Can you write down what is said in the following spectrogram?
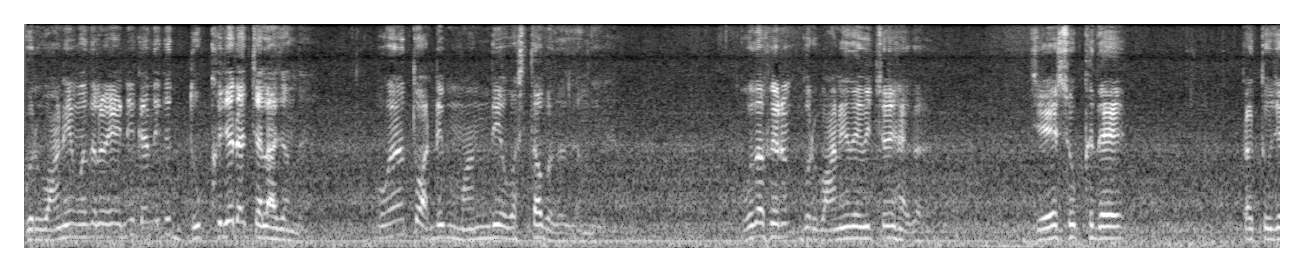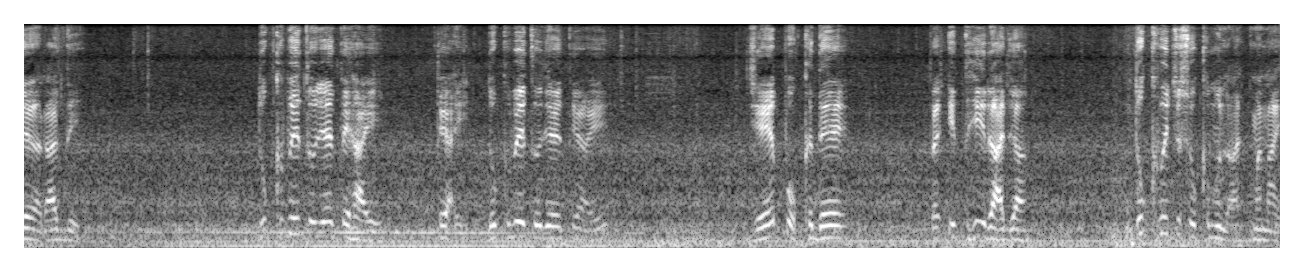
ਗੁਰਬਾਣੀ ਮਤਲਬ ਇਹ ਨਹੀਂ ਕਹਿੰਦੇ ਕਿ ਦੁੱਖ ਜਿਹੜਾ ਚਲਾ ਜਾਂਦਾ ਉਹ ਕਹਿੰਦਾ ਤੁਹਾਡੇ ਮਨ ਦੀ ਅਵਸਥਾ ਬਦਲ ਜਾਂਦੀ ਹੈ। ਉਹਦਾ ਫਿਰ ਗੁਰਬਾਣੀ ਦੇ ਵਿੱਚੋਂ ਹੀ ਹੈਗਾ। ਜੇ ਸੁੱਖ ਦੇ, ਤਾਂ ਤੁਝੇ ਅਰਾਧੀ। ਦੁੱਖ ਵੀ ਤੁਝੇ ਤਿਹਾਈ ਤਿਹਾਈ। ਦੁੱਖ ਵੀ ਤੁਝੇ ਤਿਹਾਈ। ਜੇ ਭੁੱਖ ਦੇ ਤਾਂ ਇਤਹੀ ਰਾਜਾ ਦੁੱਖ ਵਿੱਚ ਸੁੱਖ ਮਨਾ- ਮਨਾਈ।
